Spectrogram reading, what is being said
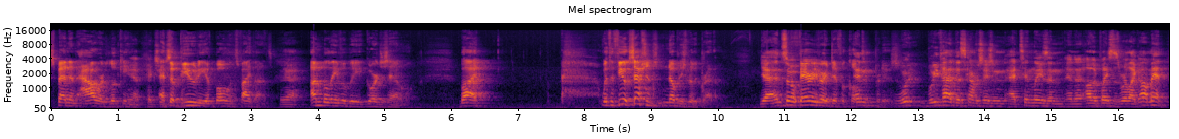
spend an hour looking Yeah, at pictures. the beauty of Boelen's pythons. Yeah. Unbelievably gorgeous animal, but with a few exceptions, nobody's really bred them. Yeah, and so Very, very difficult to produce. we- we've had this conversation at Tinley's and, and at other places. We're like, oh man,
